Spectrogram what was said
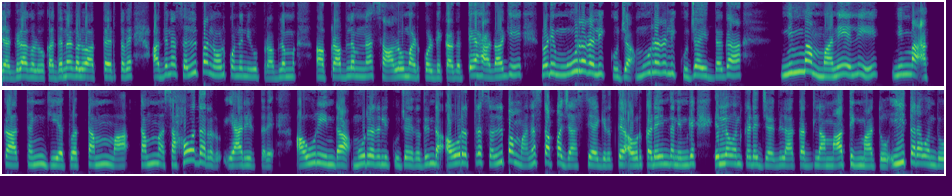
ಜಗಳಗಳು, ಕದನಗಳು ಆಗ್ತಾ ಇರ್ತವೆ. ಅದನ್ನ ಸ್ವಲ್ಪ ನೋಡ್ಕೊಂಡು ನೀವು ಪ್ರಾಬ್ಲಮ್ ಪ್ರಾಬ್ಲಮ್ನ ಸಾಲ್ವ್ ಮಾಡ್ಕೊಳ್ಬೇಕಾಗತ್ತೆ. ಹಾಗಾಗಿ ನೋಡಿ ಮೂರರಲ್ಲಿ ಕುಜ. ಮೂರರಲ್ಲಿ ಕುಜ ಇದ್ದಾಗ ನಿಮ್ಮ ಮನೆಯಲ್ಲಿ ನಿಮ್ಮ ಅಕ್ಕ, ತಂಗಿ ಅಥವಾ ತಮ್ಮ ತಮ್ಮ ಸಹೋದರರು ಯಾರಿರ್ತಾರೆ? ಅವರಿಂದ ಮೂರರಲ್ಲಿ ಕುಜ ಇರೋದ್ರಿಂದ ಅವ್ರ ಹತ್ರ ಸ್ವಲ್ಪ ಮನಸ್ತಾಪ ಜಾಸ್ತಿ ಆಗಿರುತ್ತೆ. ಅವ್ರ ಕಡೆಯಿಂದ ನಿಮ್ಗೆ ಎಲ್ಲೋ ಒಂದ್ ಕಡೆ ಜಗಳ, ಕದ್ಲ, ಮಾತಿಗ್ ಮಾತು ಈ ತರ ಒಂದು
